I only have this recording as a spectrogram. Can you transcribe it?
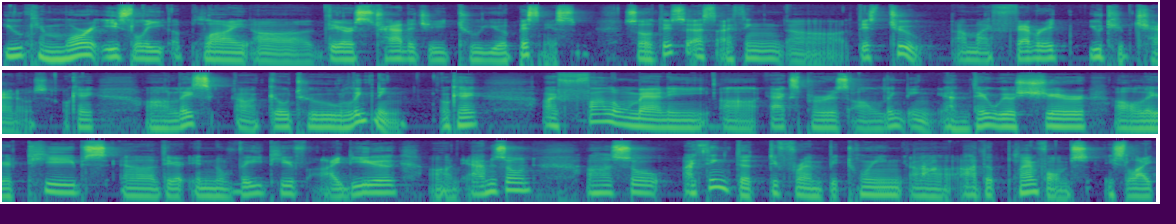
You can more easily apply uh, their strategy to your business. So this is, I think, uh, these two are my favorite YouTube channels. Okay, uh, let's uh, go to LinkedIn. Okay, I follow many uh, experts on LinkedIn, and they will share uh, their tips, uh, their innovative idea on Amazon. Uh, so I think the difference between uh, other platforms is like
